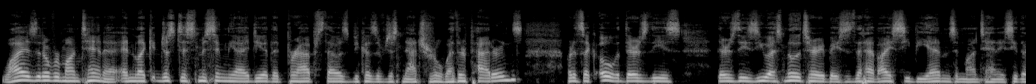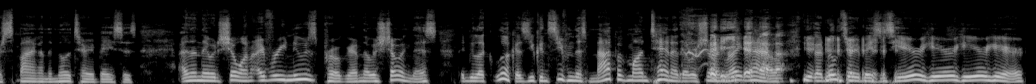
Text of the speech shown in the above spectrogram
why is it over Montana? And like just dismissing the idea that perhaps that was because of just natural weather patterns. But it's like oh there's these there's these US military bases that have ICBMs in Montana. You see they're spying on the military bases. And then they would show on every news program that was showing this they'd be like look as you can see from this map of Montana that we're showing right yeah. now you've got military bases here here here here.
